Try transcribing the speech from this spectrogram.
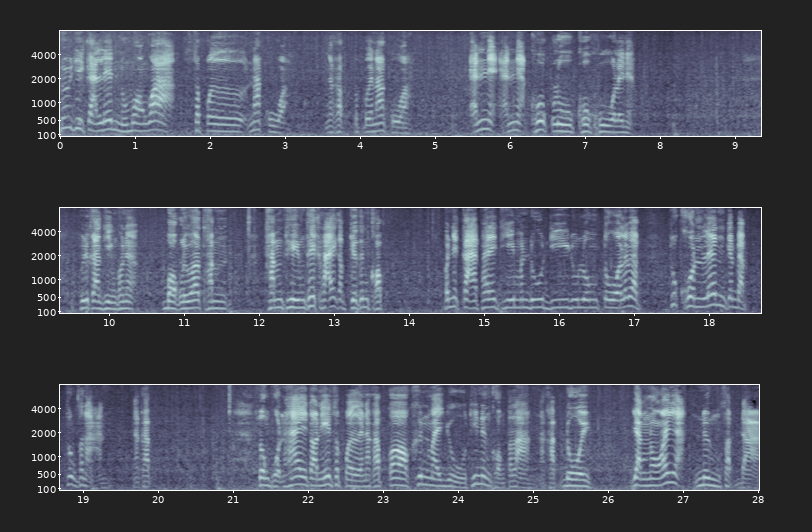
ด้วยวิธีการเล่นหนูมองว่าสเปอร์น่ากลัวนะครับ สเปอร์น่ากลัว อนเนี่ยแอนเนี่ยโคกลูโคคูอะไรเนี่ยผู้จัดการทีมเขาเนี่ยบอกเลยว่าทำทำทีมคล้ายๆ กับเจอร์เกนคอปบรรยากาศภายในทีมมันดูดีดูลงตัวแล้วแบบ ทุกคนเล่นกันแบบสนุกสนานนะครับ ส่งผลให้ตอนนี้สเปอร์นะครับ ก็ขึ้นมาอยู่ที่หนึ่งของตารางนะครับ โดยอย่างน้อยเนี่ยหนึ่งสัปดาห์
